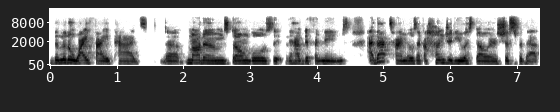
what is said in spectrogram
the little Wi-Fi pads, the modems, dongles that, that have different names. At that time, it was like a hundred US dollars just for that.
